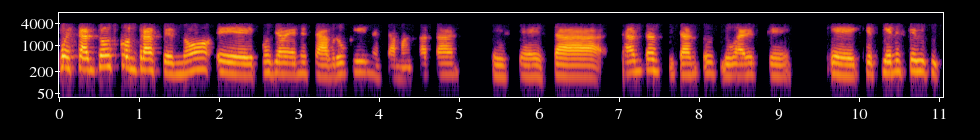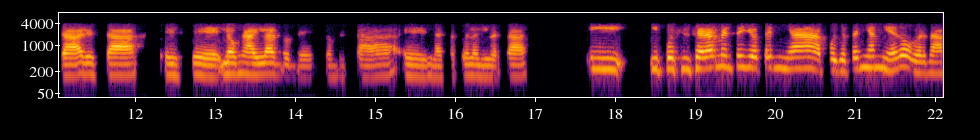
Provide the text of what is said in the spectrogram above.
pues, tantos contrastes, ¿no? Eh, pues ya ven, está Brooklyn, está Manhattan, este, está tantos y tantos lugares que, que, tienes que visitar, está este, Long Island, donde, donde está eh, la Estatua de la Libertad. Y, y pues sinceramente yo tenía, pues yo tenía miedo, ¿verdad?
